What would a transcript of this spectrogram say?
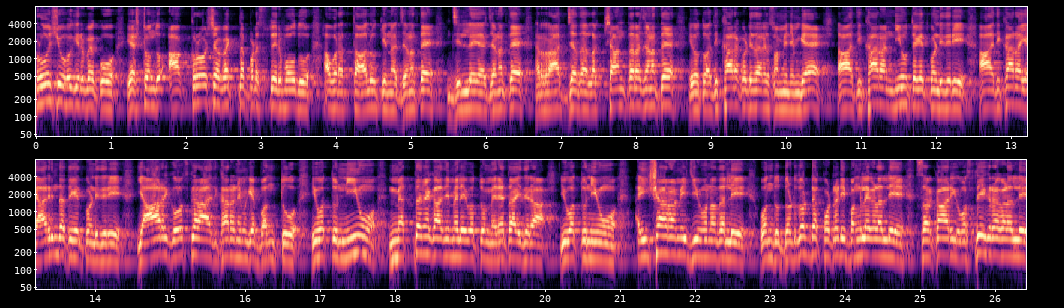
ರೋಷಿ ಹೋಗಿರಬೇಕು, ಎಷ್ಟೊಂದು ಆಕ್ರೋಶ ವ್ಯಕ್ತಪಡಿಸುತ್ತಿರ್ಬೋದು ಅವರ ತಾಲೂಕಿನ ಜನತೆ, ಜಿಲ್ಲೆಯ ಜನತೆ, ರಾಜ್ಯದ ಲಕ್ಷಾಂತರ ಜನತೆ. ಇವತ್ತು ಅಧಿಕಾರ ಕೊಟ್ಟಿದ್ದಾರೆ ಸ್ವಾಮಿ ನಿಮಗೆ. ಆ ಅಧಿಕಾರ ನೀವು ತೆಗೆದುಕೊಂಡಿದ್ದೀರಿ, ಆ ಅಧಿಕಾರ ಯಾರಿಂದ ತೆಗೆದುಕೊಂಡಿದ್ದೀರಿ ಯಾರಿಗೋಸ್ಕರ ಅಧಿಕಾರ ನಿಮಗೆ ಬಂತು? ಇವತ್ತು ನೀವು ಮೆತ್ತನೆ ಗಾದಿ ಮೇಲೆ ಇವತ್ತು ಮೆರೆತಾ ಇದ್ದೀರಾ? ಇವತ್ತು ನೀವು ಐಷಾರಾಮಿ ಜೀವನದಲ್ಲಿ ಒಂದು ದೊಡ್ಡ ದೊಡ್ಡ ಕೊಠಡಿ ಬಂಗ್ಲೆಗಳಲ್ಲಿ, ಸರ್ಕಾರಿ ವಸತಿ ಗೃಹಗಳಲ್ಲಿ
